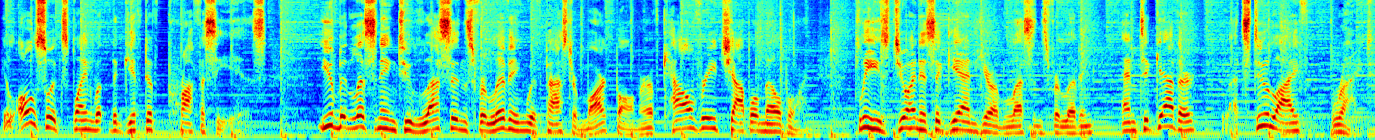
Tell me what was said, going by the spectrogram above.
He'll also explain what the gift of prophecy is. You've been listening to Lessons for Living with Pastor Mark Balmer of Calvary Chapel, Melbourne. Please join us again here on Lessons for Living, and together, let's do life right.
